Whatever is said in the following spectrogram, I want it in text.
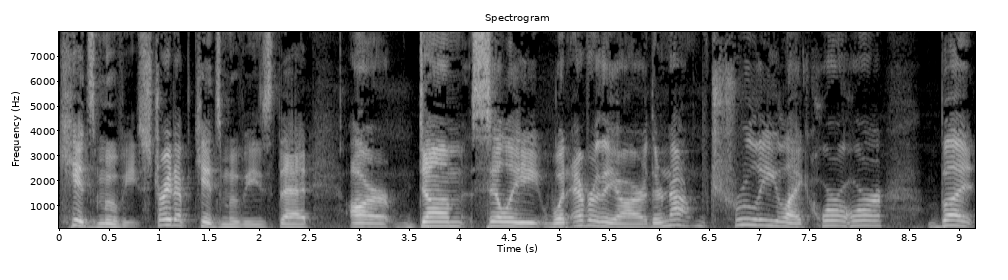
kids' movies, straight up kids' movies that are dumb, silly, whatever they are. They're not truly like horror horror, but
